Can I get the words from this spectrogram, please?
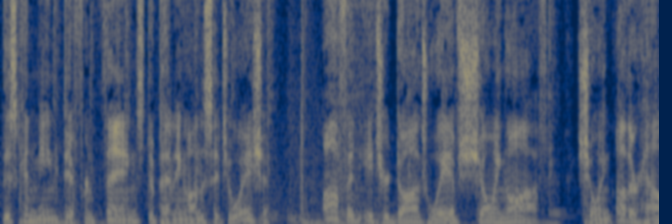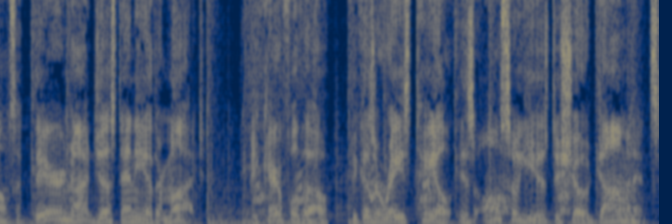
this can mean different things depending on the situation. Often, it's your dog's way of showing off, showing other hounds that they're not just any other mutt. Be careful though, because a raised tail is also used to show dominance,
